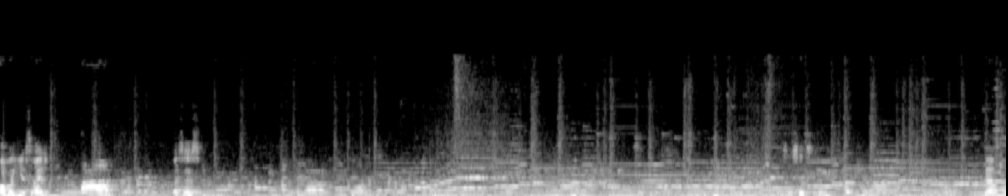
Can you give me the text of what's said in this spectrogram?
Aber hier ist Eisen. Ah! Was ist? Was ist das denn? Wer, wo,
